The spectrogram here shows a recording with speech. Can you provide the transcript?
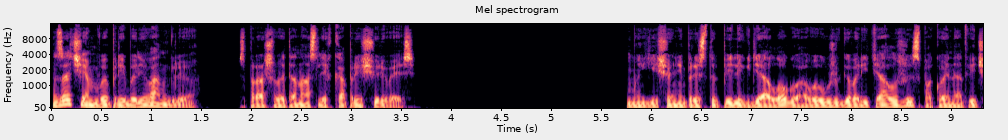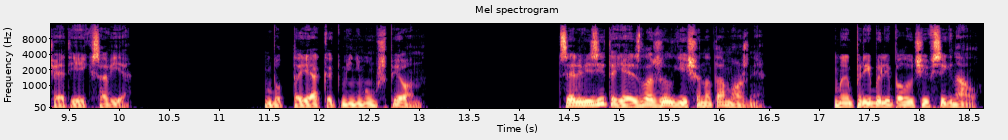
Зачем вы прибыли в Англию? спрашивает она, слегка прищуриваясь. «Мы еще не приступили к диалогу, а вы уже говорите о лжи», — спокойно отвечает ей Ксавье. «Будто я как минимум шпион. Цель визита я изложил еще на таможне. Мы прибыли, получив сигнал.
